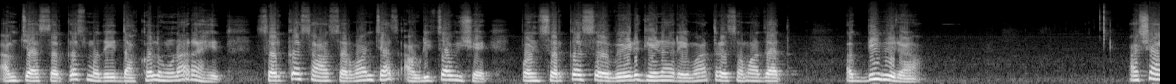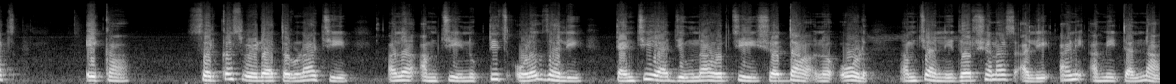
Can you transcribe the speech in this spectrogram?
आमच्या सर्कसमध्ये दाखल होणार आहेत. सर्कस हा सर्वांच्याच आवडीचा विषय पण सर्कस वेळ घेणारे मात्र समाजात अगदी विरळा. अशाच एका सर्कस वेड्या तरुणाची अन आमची नुकतीच ओळख झाली त्यांची या जीवनावरची श्रद्धा अन ओढ आमच्या निदर्शनास आली आणि आम्ही त्यांना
